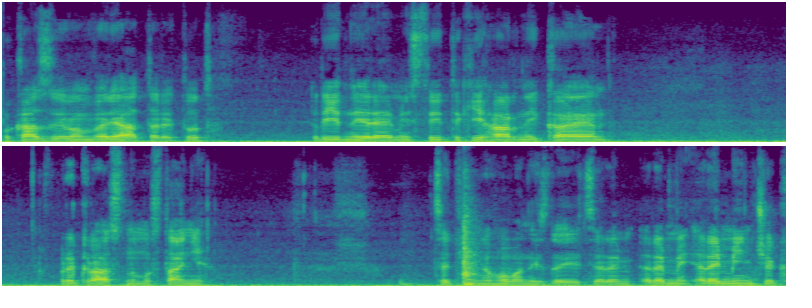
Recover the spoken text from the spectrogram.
Показую вам варіатори тут. Рідний ремінь стоїть такий гарний КН в прекрасному стані. Це тюнінгований, здається, рем, ремі- ремінчик.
